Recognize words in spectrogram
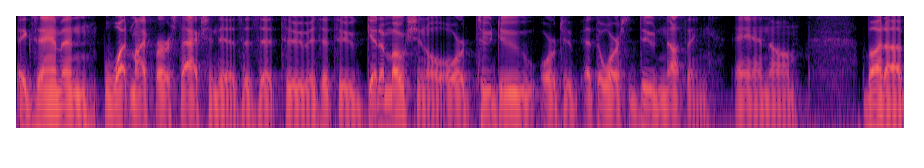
examine what my first action is. Is it to is it to get emotional or to do or to at the worst do nothing? And um, but uh,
